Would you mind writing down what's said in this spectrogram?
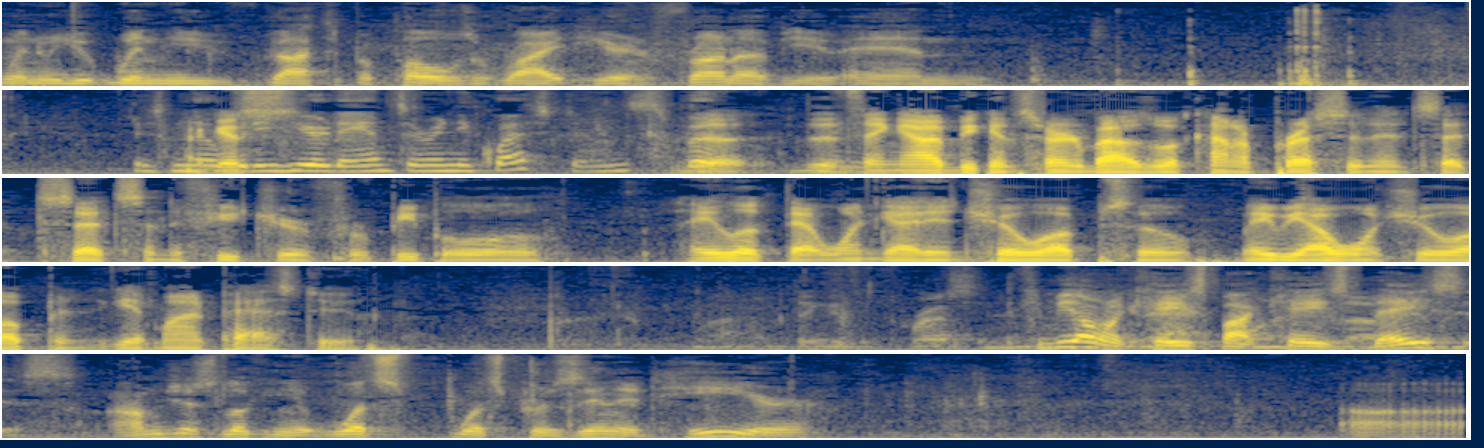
When you, when you've got the proposal right here in front of you, and There's I nobody guess here to answer any questions, The, but. the you know, thing I'd be concerned about is what kind of precedence that sets in the future for people, hey, look, that one guy didn't show up, so maybe I won't show up and get mine passed too. I don't think it's precedent. it can be on a case-by-case basis. I'm just looking at what's, what's presented here. Uh,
